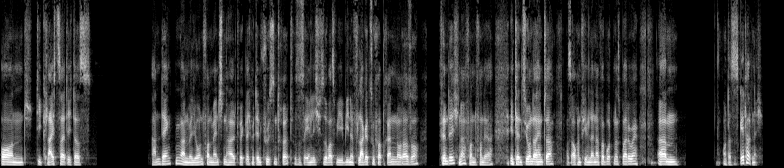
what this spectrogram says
und die gleichzeitig das Andenken an Millionen von Menschen halt wirklich mit den Füßen tritt. Das ist ähnlich sowas wie, wie eine Flagge zu verbrennen oder so, finde ich, ne? von, von der Intention dahinter, was auch in vielen Ländern verboten ist, by the way. Ähm, und das ist, geht halt nicht.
